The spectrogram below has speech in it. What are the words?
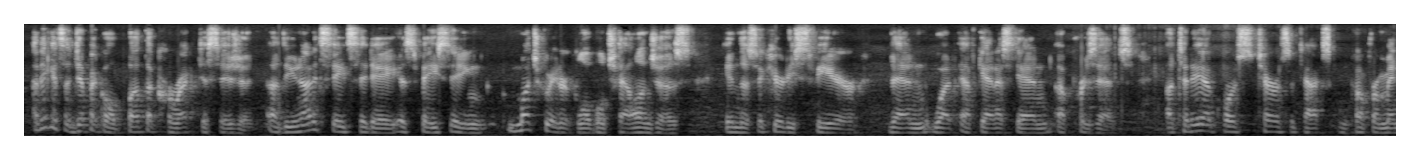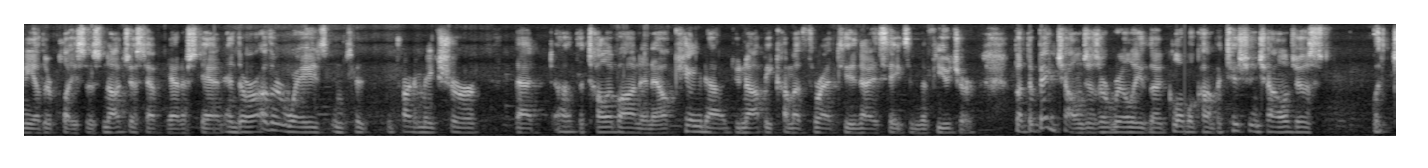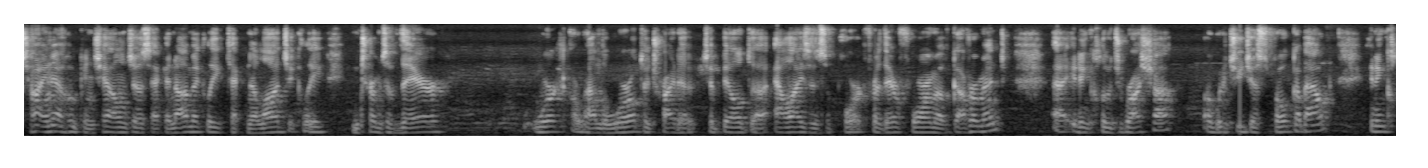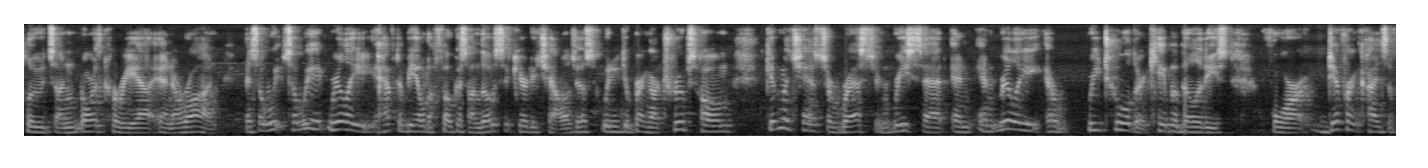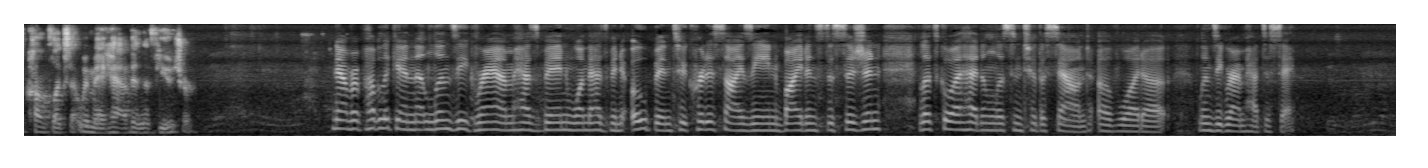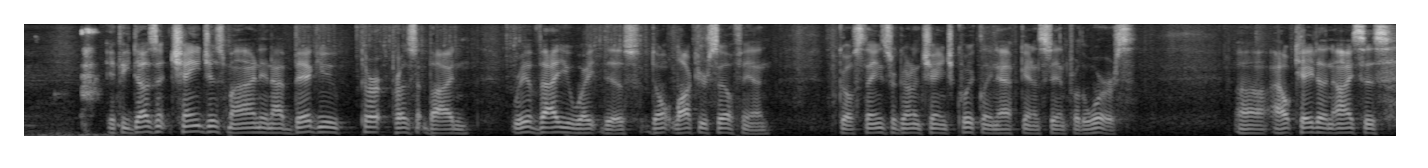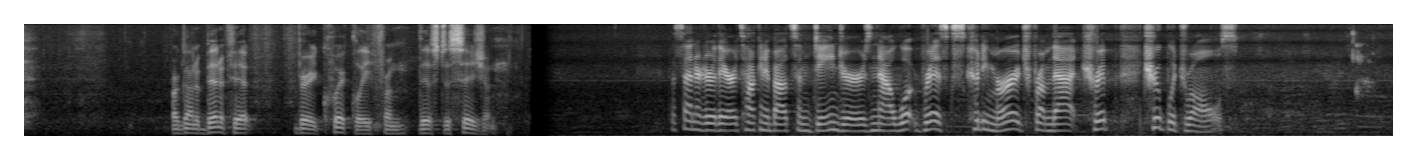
I think it's a difficult but the correct decision. Uh, the United States today is facing much greater global challenges in the security sphere than what Afghanistan uh, presents. Uh, today, of course, terrorist attacks can come from many other places, not just Afghanistan. And there are other ways into, to try to make sure that uh, the Taliban and Al Qaeda do not become a threat to the United States in the future. But the big challenges are really the global competition challenges with China, who can challenge us economically, technologically, in terms of their work around the world to try to, to build uh, allies and support for their form of government. Uh, it includes Russia, uh, which you just spoke about. It includes uh, North Korea and Iran. And so we so we really have to be able to focus on those security challenges. We need to bring our troops home, give them a chance to rest and reset, and and really uh, retool their capabilities for different kinds of conflicts that we may have in the future. Now, Republican Lindsey Graham has been one that has been open to criticizing Biden's decision. Let's go ahead and listen to the sound of what uh, Lindsey Graham had to say. If he doesn't change his mind, and I beg you, President Biden, reevaluate this. Don't lock yourself in because things are going to change quickly in Afghanistan for the worse. Uh, Al Qaeda and ISIS are going to benefit very quickly from this decision. The senator there talking about some dangers. Now, what risks could emerge from that trip troop withdrawals?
